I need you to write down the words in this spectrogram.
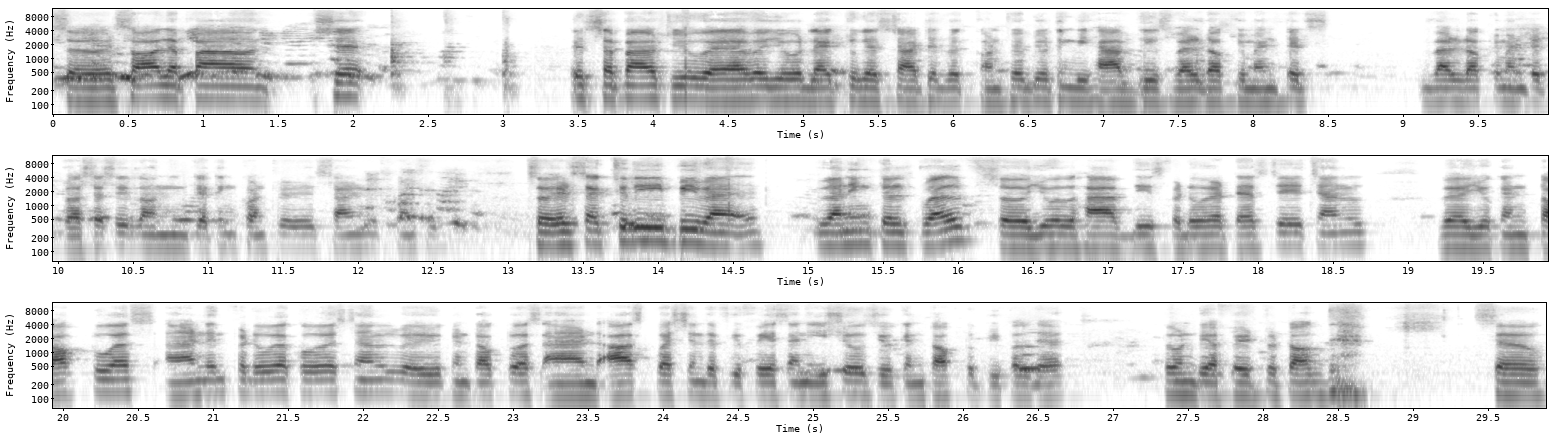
So it's all about shit. It's about you wherever you would like to get started with contributing. We have these well documented, well documented processes on getting contrib- starting contribute. So it's actually be running till 12. So you will have these Fedora test day channel where you can talk to us and in Fedora CoreOS channel where you can talk to us and ask questions if you face any issues you can talk to people there don't be afraid to talk there so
